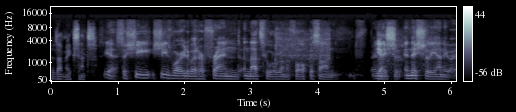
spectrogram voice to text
if that makes sense yeah so she she's worried about her friend and that's who we're going to focus on initially, yes. initially anyway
